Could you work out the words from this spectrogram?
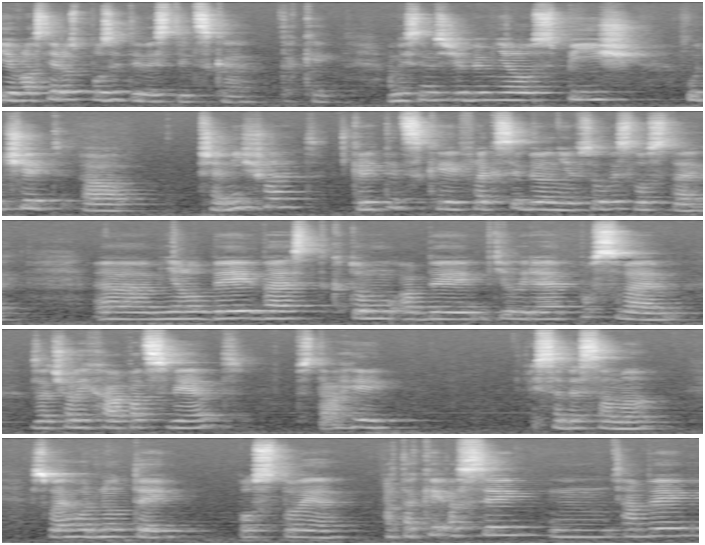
je vlastně dost pozitivistické taky. A myslím si, že by mělo spíš učit uh, přemýšlet kriticky, flexibilně v souvislostech. Uh, mělo by vést k tomu, aby ti lidé po svém začali chápat svět, vztahy, sebe sama, své hodnoty, postoje. A taky asi, um, aby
